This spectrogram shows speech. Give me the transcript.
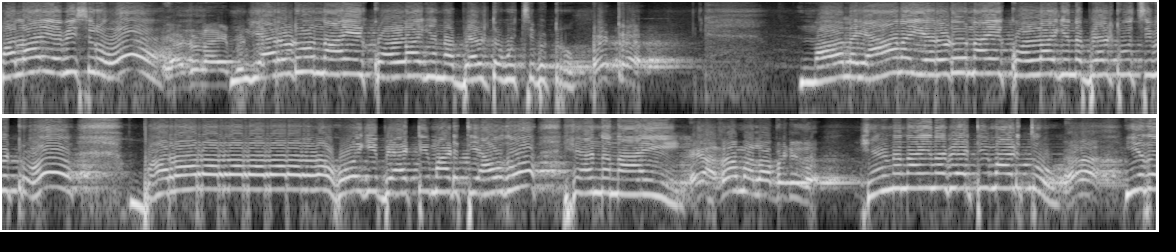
ಮಲ ಎಬಿಸಿರು ಎರಡು ನಾಯಿ ಬಿಟ್ಟು ಎರಡು ನಾಯಿ ಕೊಳ್ಳಾಗಿನ ಬೆಲ್ಟ್ ಉಚ್ಚಿಬಿಟ್ರು. ಬಿಟ್ರ ಯಾನ ಎರಡು ನಾಯಿ ಕೊಳ್ಳಾಗಿನ ಬೆಲ್ಟ್ ಉಚ್ಚಿಬಿಟ್ರು. ಬರರ ಹೋಗಿ ಬ್ಯಾಟಿ ಮಾಡಿತು ಯಾವುದು? ಹೆಣ್ಣು ನಾಯಿ. ಹೆಣ್ಣು ನಾಯಿನ ಬ್ಯಾಟಿ ಮಾಡಿತು ಇದು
